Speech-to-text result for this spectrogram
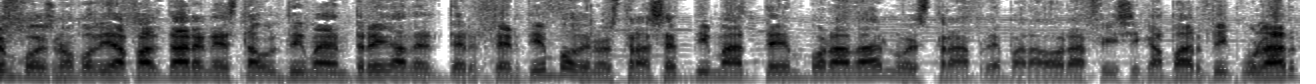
Bien, pues no podía faltar en esta última entrega del tercer tiempo de nuestra séptima temporada nuestra preparadora física particular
